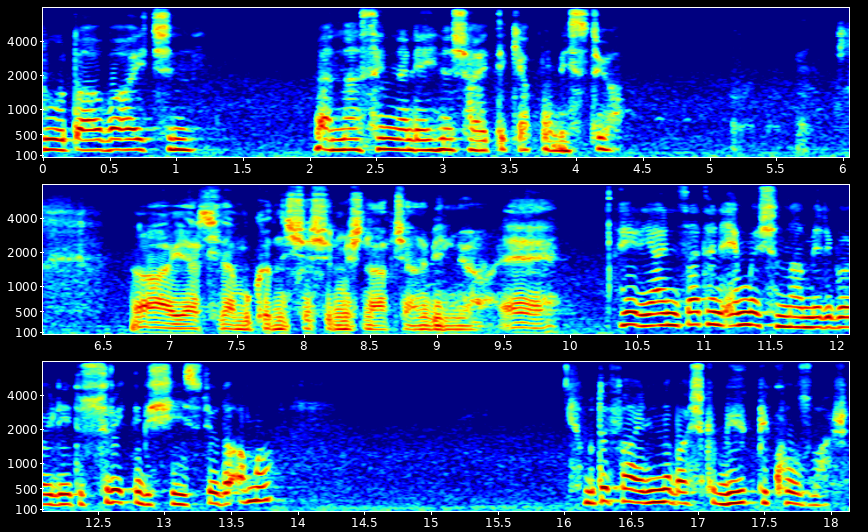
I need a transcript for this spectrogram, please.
bu dava için benden senin aleyhine şahitlik yapmamı istiyor. Aa, gerçekten bu kadın şaşırmış ne yapacağını bilmiyor. Ee, Hayır yani zaten en başından beri böyleydi. Sürekli bir şey istiyordu ama... Bu defa elinde başka büyük bir koz var.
